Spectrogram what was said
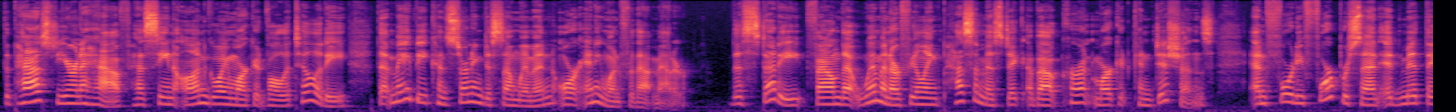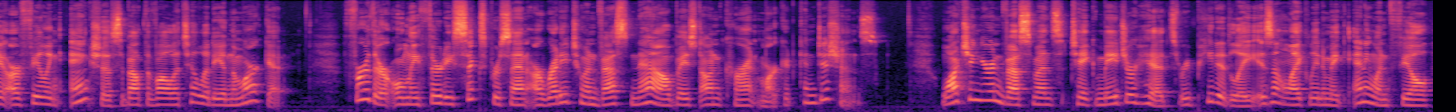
The past year and a half has seen ongoing market volatility that may be concerning to some women, or anyone for that matter. The study found that women are feeling pessimistic about current market conditions, and 44% admit they are feeling anxious about the volatility in the market. Further, only 36% are ready to invest now based on current market conditions. Watching your investments take major hits repeatedly isn't likely to make anyone feel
